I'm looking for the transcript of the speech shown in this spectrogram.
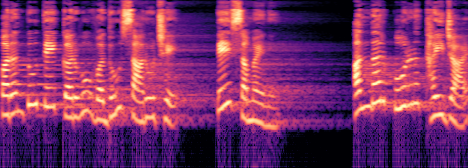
પરંતુ તે કરવું વધુ સારું છે. તે સમયની અંદર પૂર્ણ થઈ જાય,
